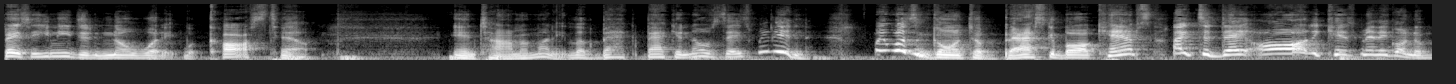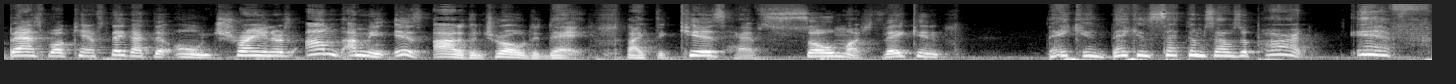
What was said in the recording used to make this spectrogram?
Basically, he needed to know what it would cost him in time or money. Look back back in those days, we didn't. We wasn't going to basketball camps like today. All the kids, man, they going to basketball camps. They got their own trainers. I'm, I mean, it's out of control today. Like the kids have so much they can, they can, they can set themselves apart if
